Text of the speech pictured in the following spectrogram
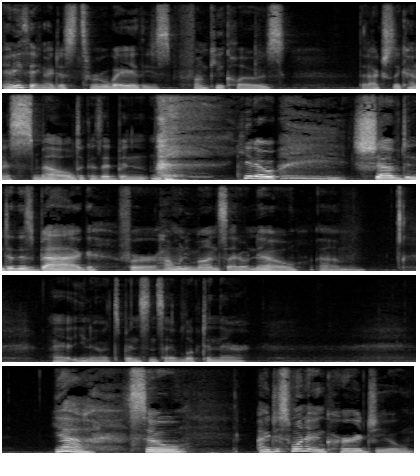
anything. I just threw away these funky clothes that actually kind of smelled because I'd been, you know, shoved into this bag for how many months, I don't know. Um, I, you know, it's been since I've looked in there. Yeah, so I just want to encourage you.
